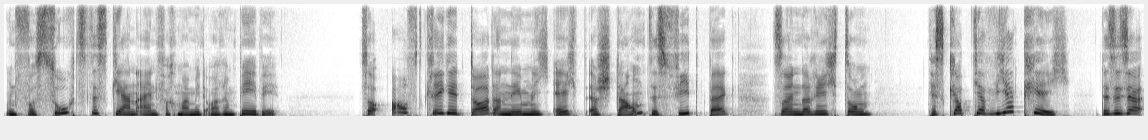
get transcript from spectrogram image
und versucht das gern einfach mal mit eurem Baby. So oft kriege ich da dann nämlich echt erstauntes Feedback, so in der Richtung, das klappt ja wirklich. Das ist ja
